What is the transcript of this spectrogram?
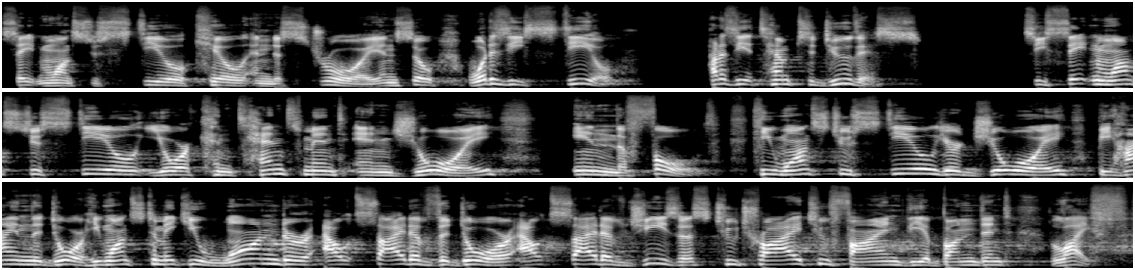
Satan wants to steal, kill, and destroy. And so, what does he steal? How does he attempt to do this? See, Satan wants to steal your contentment and joy in the fold. He wants to steal your joy behind the door. He wants to make you wander outside of the door, outside of Jesus, to try to find the abundant life.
